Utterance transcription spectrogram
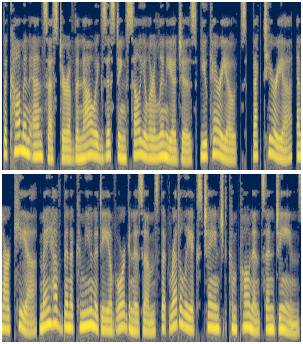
The common ancestor of the now existing cellular lineages eukaryotes, bacteria, and archaea may have been a community of organisms that readily exchanged components and genes.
